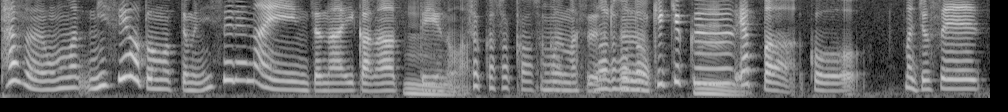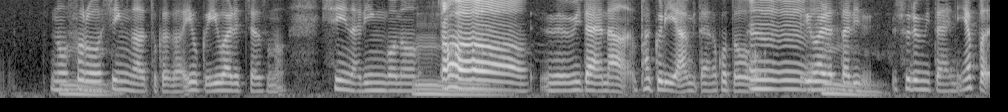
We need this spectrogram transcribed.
多分ほんま似せようと思っても似せれないんじゃないかなっていうのはそっかそっかそっか。思います。なるほど、うん。結局うん。やっぱこう、まあ、女性のソロシンガーとかがよく言われちゃうその椎名林檎の、うん。みたいなパクリやみたいなことを言われたりするみたいにやっぱ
